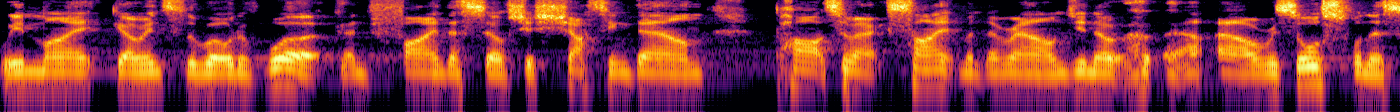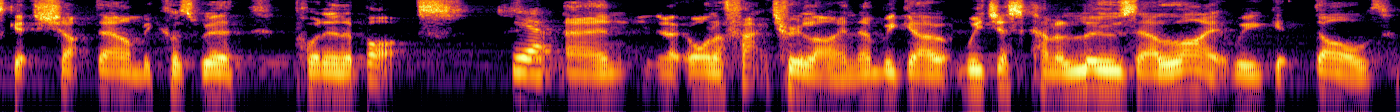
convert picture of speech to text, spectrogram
We might go into the world of work and find ourselves just shutting down parts of our excitement around, you know, our resourcefulness gets shut down because we're put in a box yeah. and you know, on a factory line, and we go, we just kind of lose our light, we get dulled.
